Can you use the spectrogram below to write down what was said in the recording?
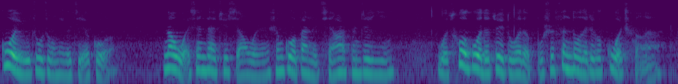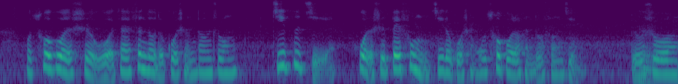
过于注重那个结果。那我现在去想，我人生过半的前二分之一，我错过的最多的不是奋斗的这个过程啊，我错过的是我在奋斗的过程当中，激自己或者是被父母激的过程，我错过了很多风景，比如说，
